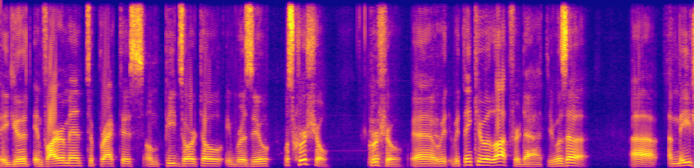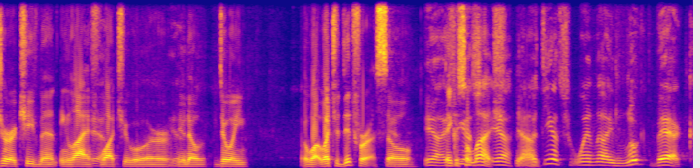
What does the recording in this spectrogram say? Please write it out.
a good environment to practice on PEDS ortho in Brazil was crucial. Crucial. Uh, we, we thank you a lot for that. It was a a, a major achievement in life Yeah. what you were Yeah. you know doing, what, what you did for us. So Yeah, I thank you so uh, much. Yeah, yeah. but yes, when I look back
